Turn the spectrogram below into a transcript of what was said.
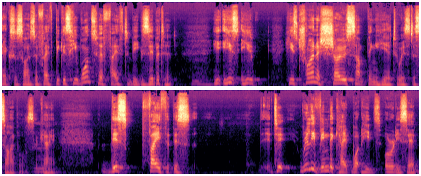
exercise her faith because he wants her faith to be exhibited. He, he's, he, he's trying to show something here to his disciples, mm. okay? This faith that this, to really vindicate what he'd already said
